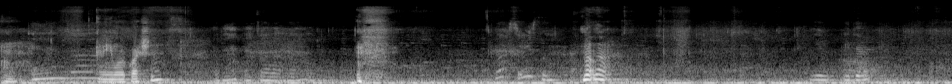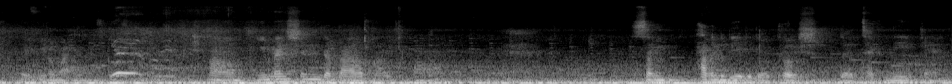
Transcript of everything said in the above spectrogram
and uh, Any more questions? that, that's all I have. no, seriously. No, no. You, you did? if you don't mind. Yeah, yeah. Um, you mentioned about like um, some having to be able to approach the technique and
